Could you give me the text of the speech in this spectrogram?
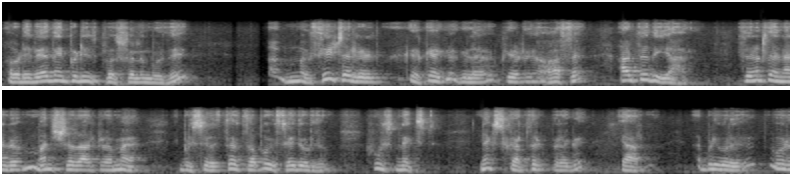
அவருடைய வேதனை பற்றியும் இப்போ சொல்லும்போது சீஷர்கள் ஆசை அடுத்தது யார்? சில நாங்கள் மனுஷராக இருக்கிறாம இப்படி சில தப்பு செய்து விடுதோம் ஹூஸ் நெக்ஸ்ட் நெக்ஸ்ட் கருத்தருக்கு பிறகு யார்? அப்படி ஒரு ஒரு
